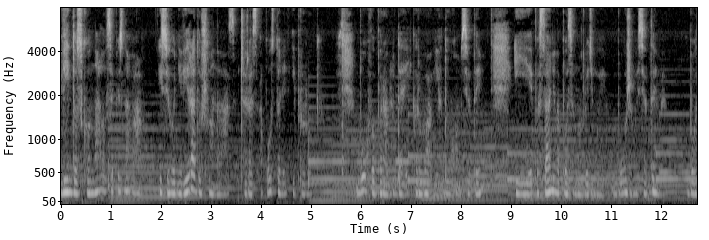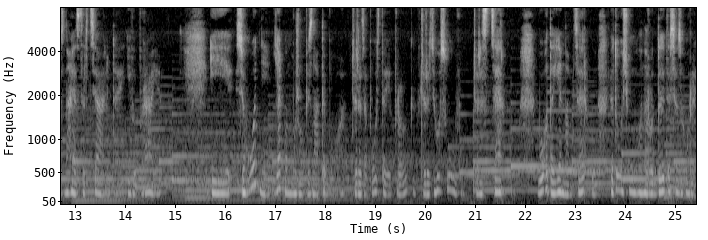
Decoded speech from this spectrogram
Він досконало все пізнавав. І сьогодні віра дійшла на нас через апостолів і пророків. Бог вибирав людей, керував їх Духом Святим, і Писання написано людьми Божими святими. Бог знає серця людей і вибирає. І сьогодні як ми можемо пізнати Бога? Через апостолів, пророків, через Його Слово, через церкву. Бог дає нам церкву для того, щоб ми могли народитися згори.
